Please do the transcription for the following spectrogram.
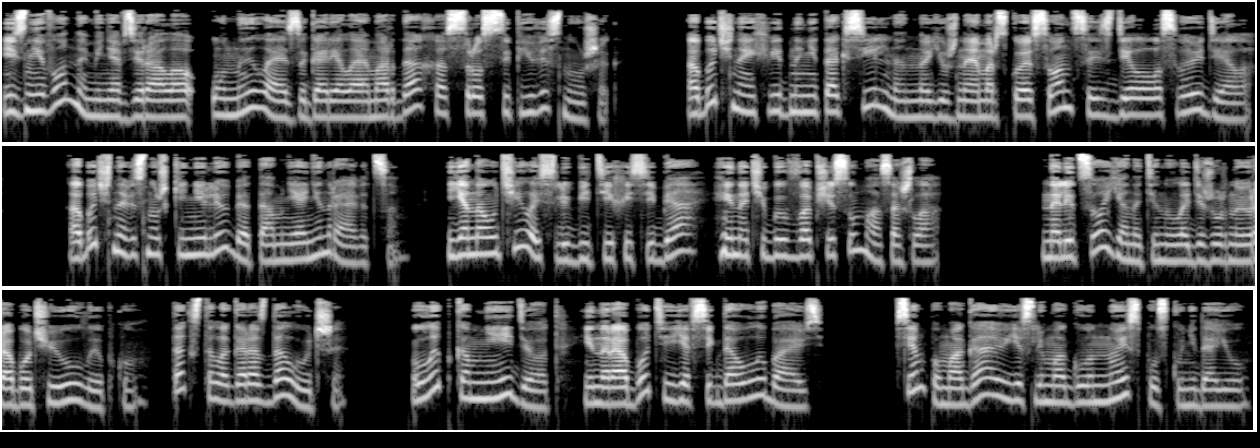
Из него на меня взирала унылая загорелая мордаха с россыпью веснушек. Обычно их видно не так сильно, но южное морское солнце сделало свое дело. Обычно веснушки не любят, а мне они нравятся. Я научилась любить их и себя, иначе бы вообще с ума сошла. На лицо я натянула дежурную рабочую улыбку. Так стало гораздо лучше. Улыбка мне идет, и на работе я всегда улыбаюсь. Всем помогаю, если могу, но и спуску не даю.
